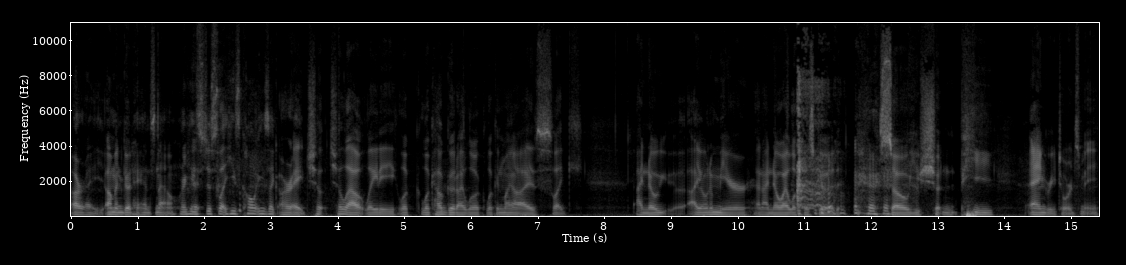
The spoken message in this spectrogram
All right, I'm in good hands now. Or he's just like he's calling. He's like, all right, chill, chill out, lady. Look, look how good I look. Look in my eyes. Like, I know I own a mirror, and I know I look this good. so you shouldn't be angry towards me.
